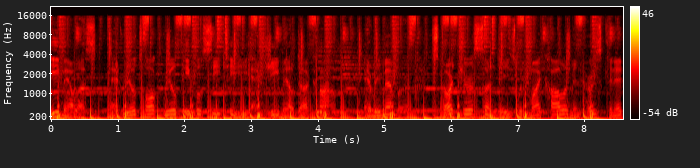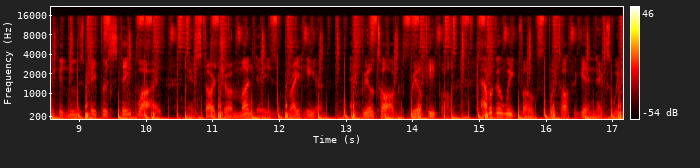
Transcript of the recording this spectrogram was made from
email us at realtalkrealpeoplect at gmail.com. And remember, start your Sundays with my column in Hearst, Connecticut newspapers statewide, and start your Mondays right here at Real Talk, Real People. Have a good week, folks. We'll talk again next week.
